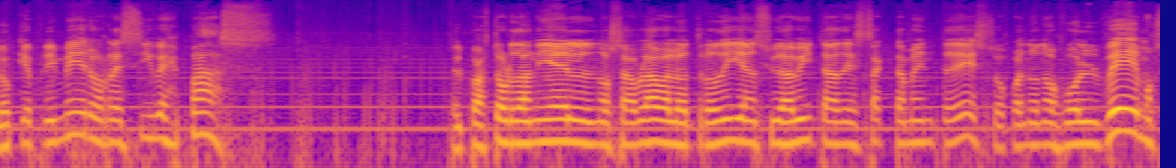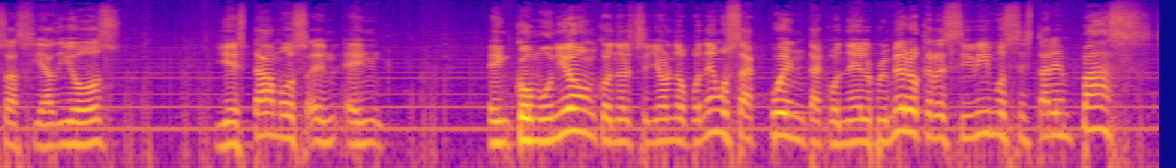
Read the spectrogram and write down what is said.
lo que primero recibe es paz. El pastor Daniel nos hablaba el otro día en Ciudad Vita de exactamente eso. Cuando nos volvemos hacia Dios y estamos en, en comunión con el Señor, nos ponemos a cuenta con Él, lo primero que recibimos es estar en paz.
